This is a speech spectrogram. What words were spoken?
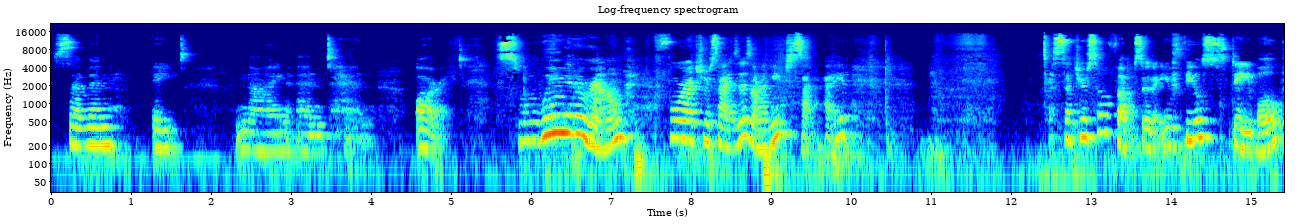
seven, eight, nine, and 10. All right, swing it around, four exercises on each side. Set yourself up so that you feel stable.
